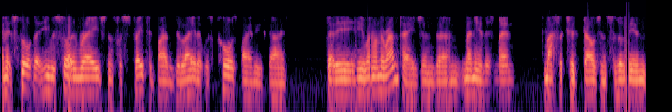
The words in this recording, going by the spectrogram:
And it's thought that he was so enraged and frustrated by the delay that was caused by these guys that he, he went on the rampage, and um, many of his men massacred Belgian civilians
